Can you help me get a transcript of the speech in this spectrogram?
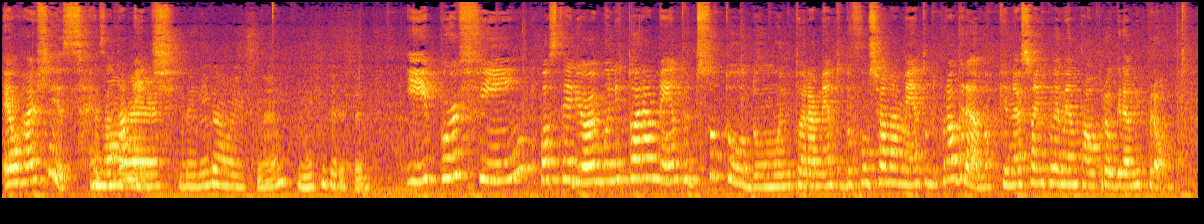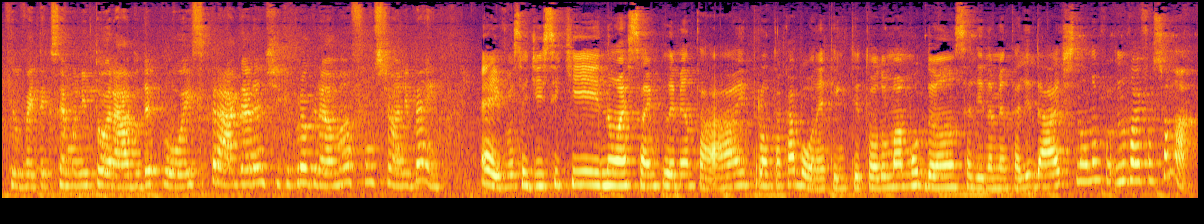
É um raio-x, exatamente. é bem legal isso, né? Muito interessante. E por fim, posterior monitoramento disso tudo, o monitoramento do funcionamento do programa, porque não é só implementar o programa e pronto. Aquilo vai ter que ser monitorado depois para garantir que o programa funcione bem. É, e você disse que não é só implementar e pronto, acabou, né? Tem que ter toda uma mudança ali na mentalidade, senão não, não vai funcionar.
